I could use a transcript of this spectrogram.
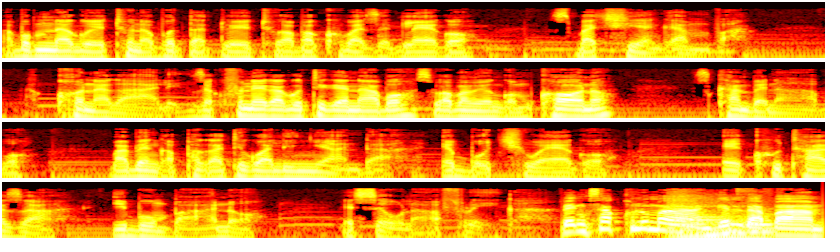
abomnakwethu nabodadewethu abakhubazekileko sibachiye ngemva. Akukhonakali. Kuze kufuneka ukuthi-ke nabo sibabambe ngomkhono sikhambe nabo babe ngaphakathi kwalinyanda ebotshiweko ekhuthaza ibumbano. Esewula afrika. Bengisakhuluma ngendaba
